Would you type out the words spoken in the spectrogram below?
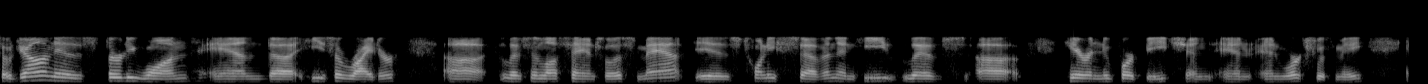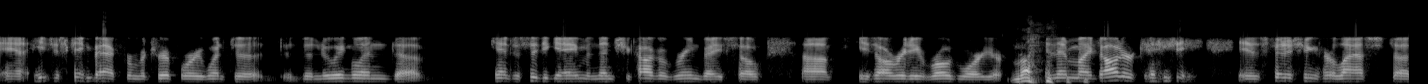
So John is 31, and uh, he's a writer. Uh, lives in Los Angeles. Matt is 27, and he lives uh, here in Newport Beach and, and, and works with me. And he just came back from a trip where he went to the New England uh, Kansas City game and then Chicago Green Bay. So uh, he's already a road warrior. Right. And then my daughter Katie is finishing her last uh,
